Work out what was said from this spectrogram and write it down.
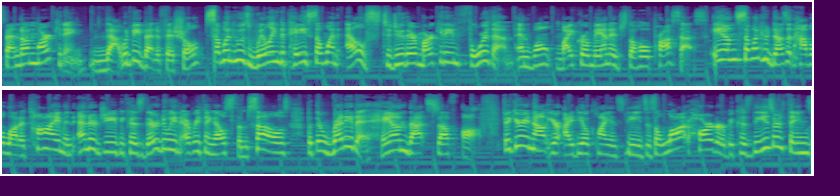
spend on marketing. That would be beneficial. Someone who is willing to pay someone else to do their marketing for them and won't micromanage the whole process. And someone who doesn't have a lot of time and energy because they're doing everything else themselves, but they're ready to hand that stuff off. Figuring out your ideal client's needs is a lot harder because these are things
